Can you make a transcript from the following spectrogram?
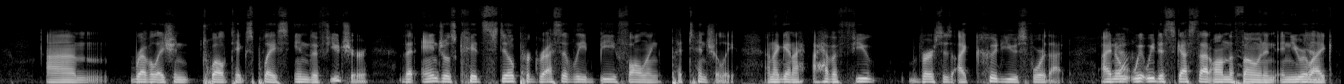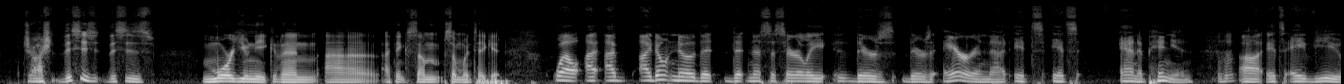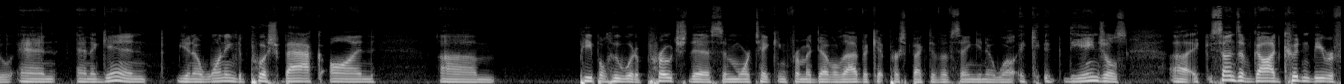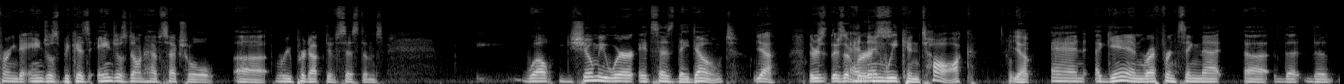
um, Revelation 12 takes place in the future, that angels could still progressively be falling potentially. And again, I, I have a few verses I could use for that. I know yeah. we, we discussed that on the phone, and, and you were yeah. like, Josh, this is this is more unique than uh, I think some some would take it. Well, I, I, I don't know that that necessarily there's there's error in that. It's it's an opinion. Mm-hmm. Uh, it's a view, and and again, you know, wanting to push back on um, people who would approach this and more taking from a devil's advocate perspective of saying, you know, well, it, it, the angels, uh, sons of God, couldn't be referring to angels because angels don't have sexual uh, reproductive systems well, show me where it says they don't. Yeah, there's there's a verse and verse, then we can talk. Yep. And again, referencing that uh, the the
